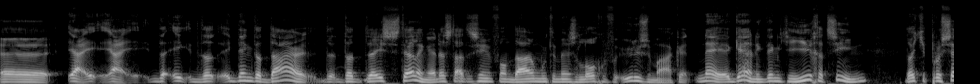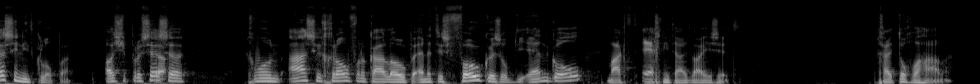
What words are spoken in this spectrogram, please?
Eh, ja, ja ik, dat, ik denk dat daar, dat, deze stellingen, daar staat dus in van daarom moeten mensen loggen voor uren ze maken. Nee, again, ik denk dat je hier gaat zien dat je processen niet kloppen. Als je processen gewoon asynchroon van elkaar lopen en het is focus op die end goal, maakt het echt niet uit waar je zit. Ga je toch wel halen.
